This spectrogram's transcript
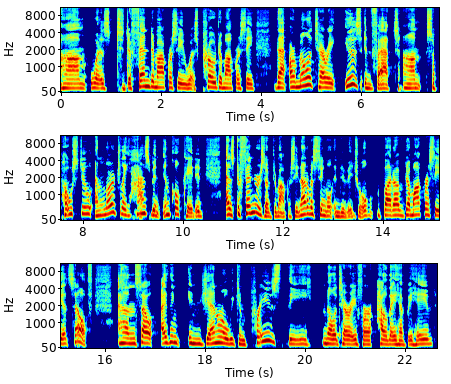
um, was to defend democracy, was pro democracy, that our military is, in fact, um, supposed to and largely has been inculcated as defenders of democracy, not of a single individual, but of democracy itself. And so I think in general, we can praise the military for how they have behaved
